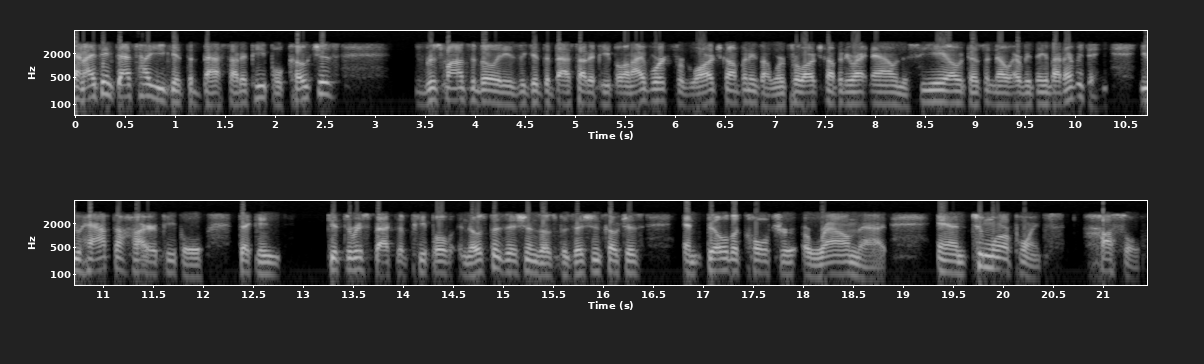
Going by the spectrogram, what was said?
and I think that's how you get the best out of people. Coaches' responsibility is to get the best out of people. And I've worked for large companies. I work for a large company right now, and the CEO doesn't know everything about everything. You have to hire people that can get the respect of people in those positions, those position coaches, and build a culture around that. And two more points hustle.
